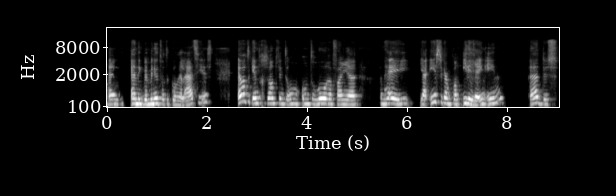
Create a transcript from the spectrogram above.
En, en ik ben benieuwd wat de correlatie is. En wat ik interessant vind om, om te horen van je, van hey, ja, Instagram kan iedereen in. Hè? Dus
